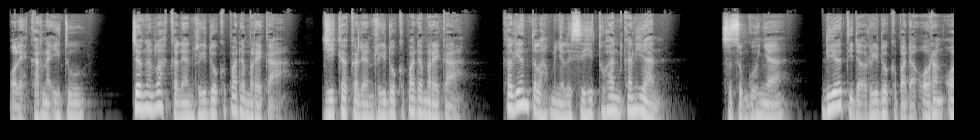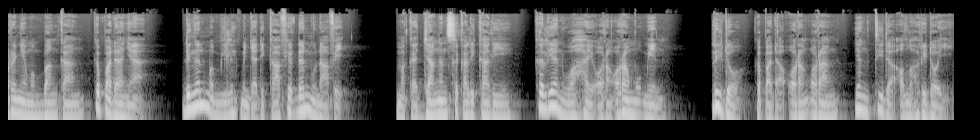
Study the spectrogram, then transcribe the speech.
Oleh karena itu, janganlah kalian ridho kepada mereka jika kalian ridho kepada mereka, kalian telah menyelisihi Tuhan kalian. Sesungguhnya, dia tidak ridho kepada orang-orang yang membangkang kepadanya dengan memilih menjadi kafir dan munafik. Maka jangan sekali-kali kalian wahai orang-orang mukmin ridho kepada orang-orang yang tidak Allah ridhoi.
